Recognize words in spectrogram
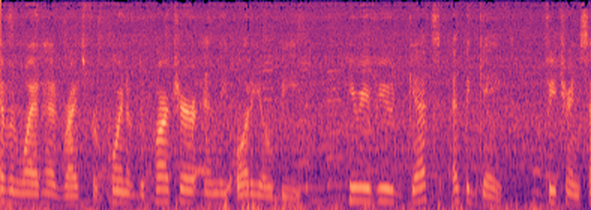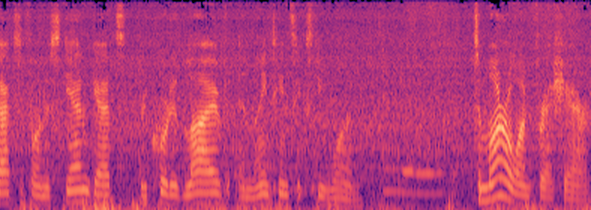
Kevin Whitehead writes for Point of Departure and The Audio Beat. He reviewed Getz at the Gate, featuring saxophonist Stan Getz, recorded live in 1961. Tomorrow on Fresh Air,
